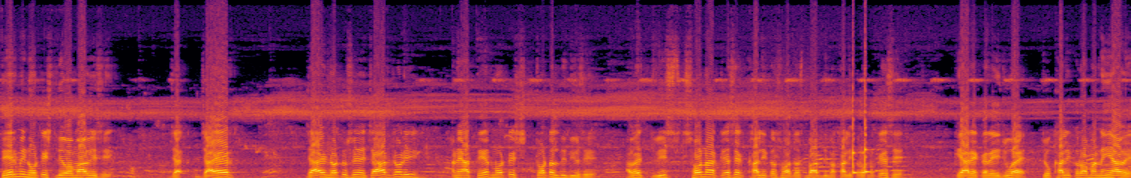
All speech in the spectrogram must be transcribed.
તેરમી નોટિસ દેવામાં આવી છે. જાહેર જાહેર નોટિસને ચાર જોડી અને આ તેર નોટિસ ટોટલ દીધી છે. હવે વીસ છના કહેશે ખાલી કરશું. આ દસ બાર દીમાં ખાલી કરવાનું કહેશે ક્યારે કરે જોવાય. જો ખાલી કરવામાં નહીં આવે,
